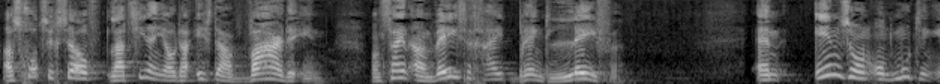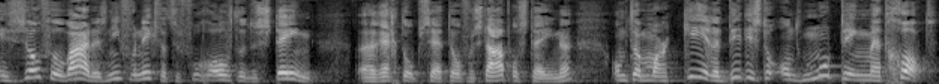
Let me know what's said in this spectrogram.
Als God zichzelf laat zien aan jou, daar is daar waarde in. Want zijn aanwezigheid brengt leven. En in zo'n ontmoeting is zoveel waarde. Het is niet voor niks dat ze vroeger over de steen uh, rechtop zetten of een stapel stenen. Om te markeren, dit is de ontmoeting met God.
